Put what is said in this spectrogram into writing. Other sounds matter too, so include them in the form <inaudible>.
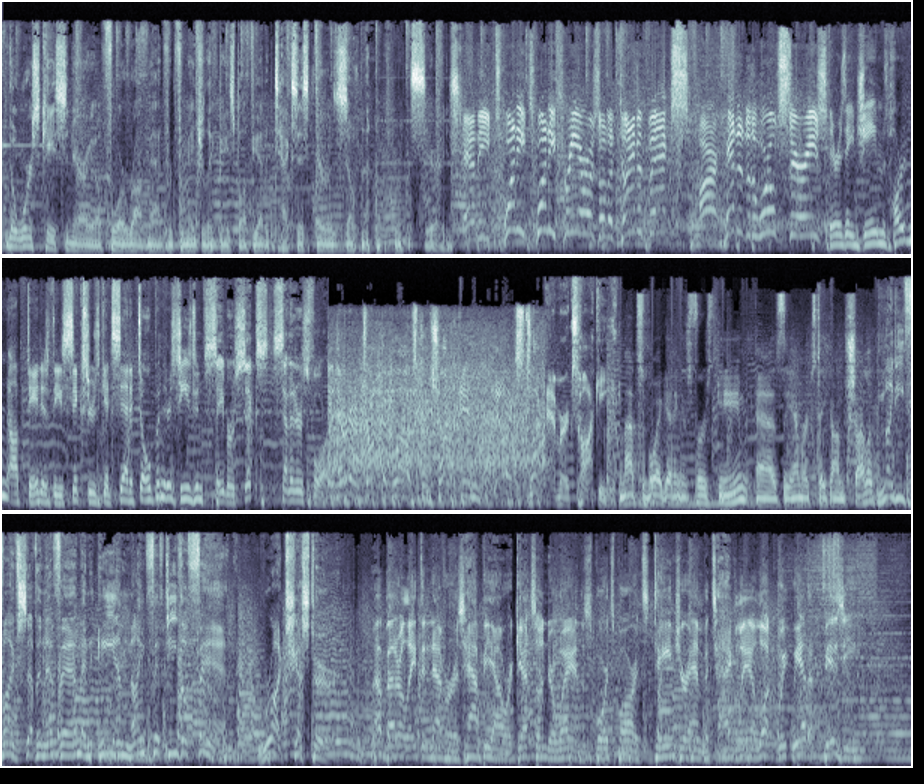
The worst case scenario for Rob Manfred for Major League Baseball if you had a Texas Arizona <laughs> World Series. And the 2023 Arizona Diamondbacks are headed to the World Series. There is a James Harden update as the Sixers get set to open their season. Sabres six, Senators four. And they're going to drop the gloves. Tkachuk and Alex Tuch. Amerks Hockey. Matt Savoie getting his first game as the Amerks take on Charlotte. 95.7 FM and AM 950 The Fan. Rochester. Well, better late than never as happy hour gets underway in the sports bar. It's Danger and Battaglia. Look, we, we had a busy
